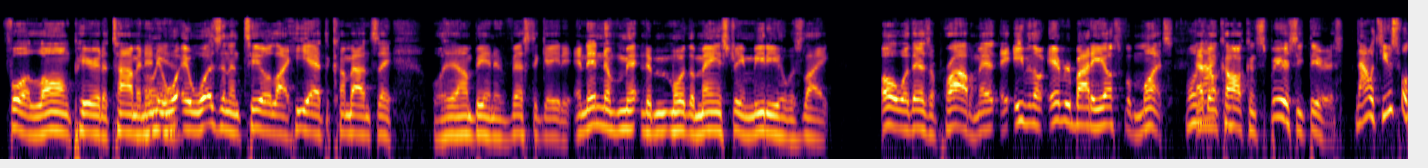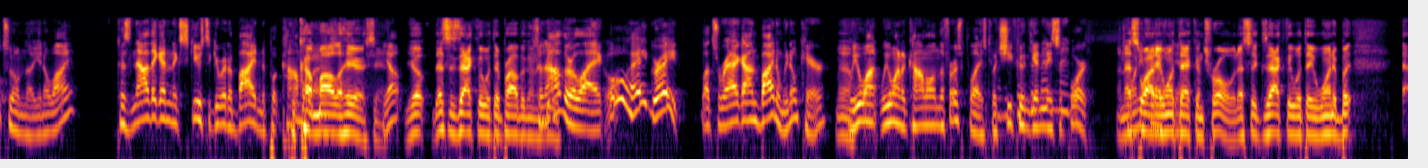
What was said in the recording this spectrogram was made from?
for a long period of time. And then Oh, it, yeah. wa- it wasn't until like he had to come out and say, well, yeah, I'm being investigated. And then the, the more the mainstream media was like, oh, well, there's a problem. Even though everybody else for months Well, have now- been called conspiracy theorists. Now it's useful to them though. You know why? Because now they got an excuse to get rid of Biden to put Kamala. Kamala Harris in. Yep. Yep. That's exactly what they're probably going to So do. So now they're like, oh hey, great, let's rag on Biden. We don't care. We want we wanted Kamala in the first place, but she couldn't get any support. And that's why they want yeah. that control. That's exactly what they wanted. But uh,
